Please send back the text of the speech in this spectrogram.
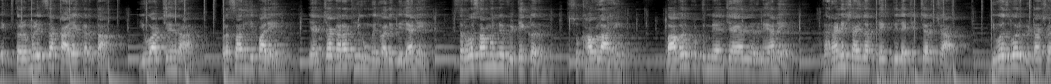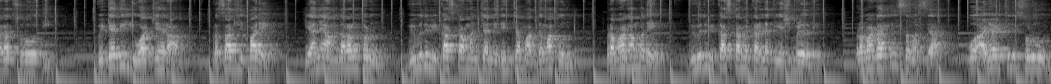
एक तळमळीचा कार्यकर्ता युवा चेहरा प्रसाद लिपारे यांच्या घरात ही उमेदवारी दिल्याने सर्वसामान्य विटेकर सुखावला आहे. बाबर कुटुंबियांच्या या निर्णयाने घराणेशाहीला ब्रेक दिल्याची चर्चा दिवसभर विटा शहरात सुरू होती. विट्यातील युवा चेहरा प्रसाद लिपारे याने आमदारांकडून विविध विकास कामांच्या निधींच्या माध्यमातून प्रभागामध्ये विविध विकास कामे करण्यात यश मिळवले. प्रभागातील समस्या व अडीअडचणी सोडवून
